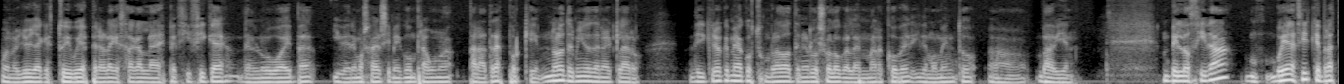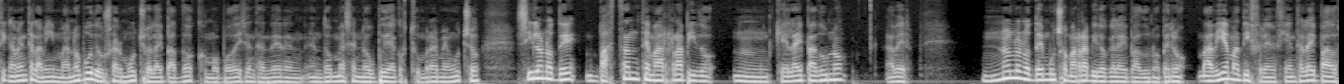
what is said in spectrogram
Bueno, yo ya que estoy voy a esperar a que salgan las específicas del nuevo iPad y veremos a ver si me compra una para atrás porque no lo termino de tener claro. Creo que me he acostumbrado a tenerlo solo con la Smart Cover y de momento ah, va bien. Velocidad, voy a decir que prácticamente la misma. No pude usar mucho el iPad 2, como podéis entender, en, dos meses no pude acostumbrarme mucho. Sí lo noté bastante más rápido mm, que el iPad 1. A ver, no lo noté mucho más rápido que el iPad 1, pero había más diferencia entre el iPad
